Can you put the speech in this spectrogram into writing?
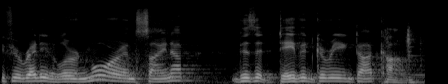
If you're ready to learn more and sign up, visit davidgarrigues.com.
